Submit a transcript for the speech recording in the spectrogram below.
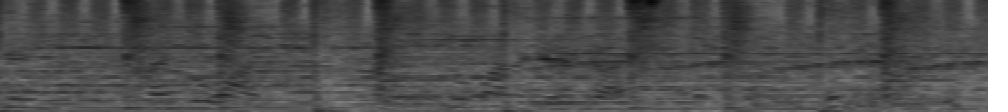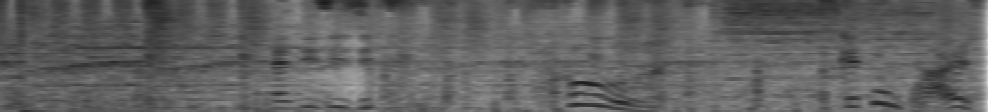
again, and do wine. Do wine again, guys. and this is it. Uh, fiquei tão tarde.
